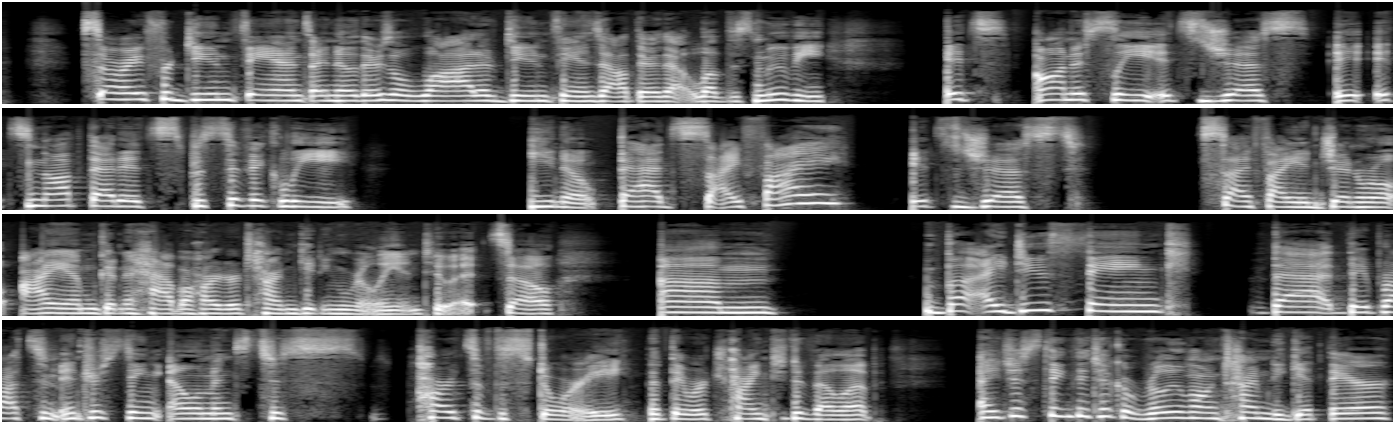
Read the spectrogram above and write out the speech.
Sorry for Dune fans. I know there's a lot of Dune fans out there that love this movie. It's honestly, it's just, it, it's not that it's specifically, you know, bad sci fi. It's just sci-fi in general, I am going to have a harder time getting really into it. So, um, but I do think that they brought some interesting elements to s- parts of the story that they were trying to develop. I just think they took a really long time to get there.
